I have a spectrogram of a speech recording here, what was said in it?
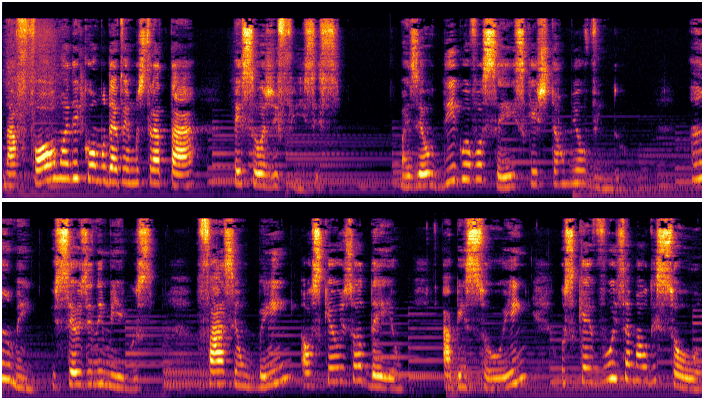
na forma de como devemos tratar pessoas difíceis. Mas eu digo a vocês que estão me ouvindo: amem os seus inimigos, façam bem aos que os odeiam, abençoem os que vos amaldiçoam,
